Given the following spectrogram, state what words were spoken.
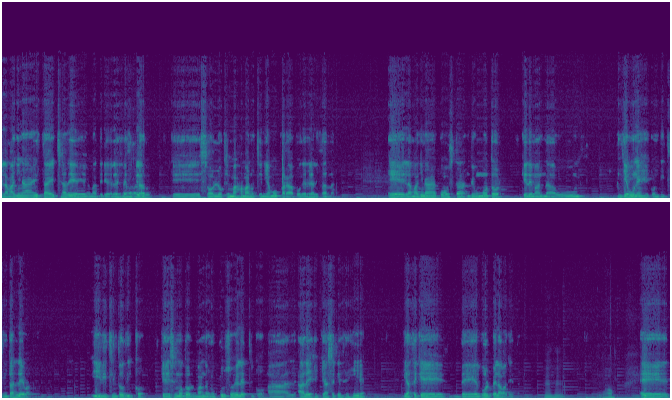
la máquina está hecha de materiales reciclados, que son los que más a mano teníamos para poder realizarla. Eh, la máquina consta de un motor que le manda un... lleva un eje con distintas levas y distintos discos, que ese motor manda unos pulsos eléctricos al, al eje que hace que se gire y hace que dé el golpe la baqueta. Ujú. Eh,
